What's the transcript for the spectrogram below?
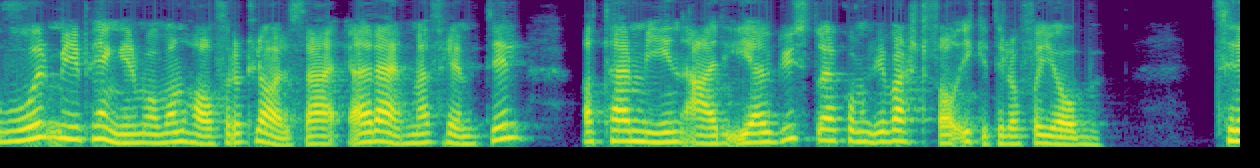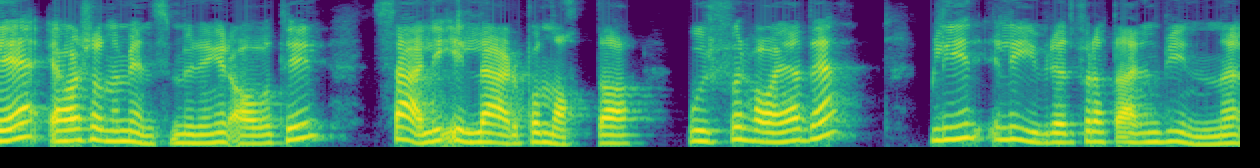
hvor mye penger må man ha for å klare seg? Jeg har regnet meg frem til at termin er i august, og jeg kommer i verste fall ikke til å få jobb. Tre, jeg har sånne mensmuringer av og til. Særlig ille er det på natta. Hvorfor har jeg det? Blir livredd for at det er en begynnende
